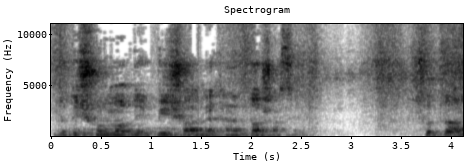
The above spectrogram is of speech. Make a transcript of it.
যদি শূন্য দিয়ে বিশ হয় এখানে দশ আছে। সুতরাং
